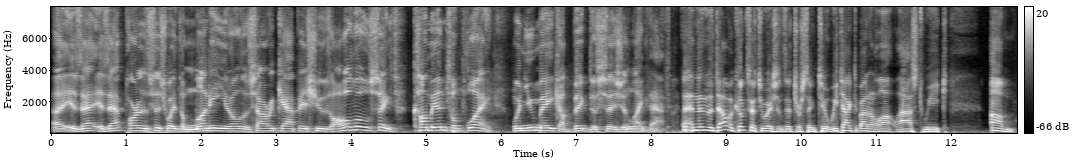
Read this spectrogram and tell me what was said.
uh, is that is that part of the situation? The money, you know, the salary cap issues, all those things come into play when you make a big decision like that. And then the Dalvin Cook situation is interesting too. We talked about it a lot last week. Um,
